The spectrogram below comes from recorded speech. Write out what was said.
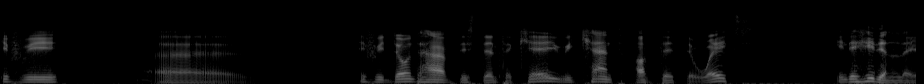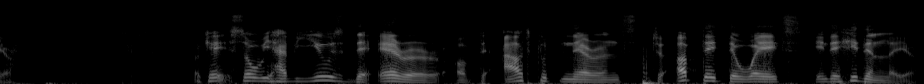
if we uh, if we don't have this delta k we can't update the weights in the hidden layer okay so we have used the error of the output neurons to update the weights in the hidden layer.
